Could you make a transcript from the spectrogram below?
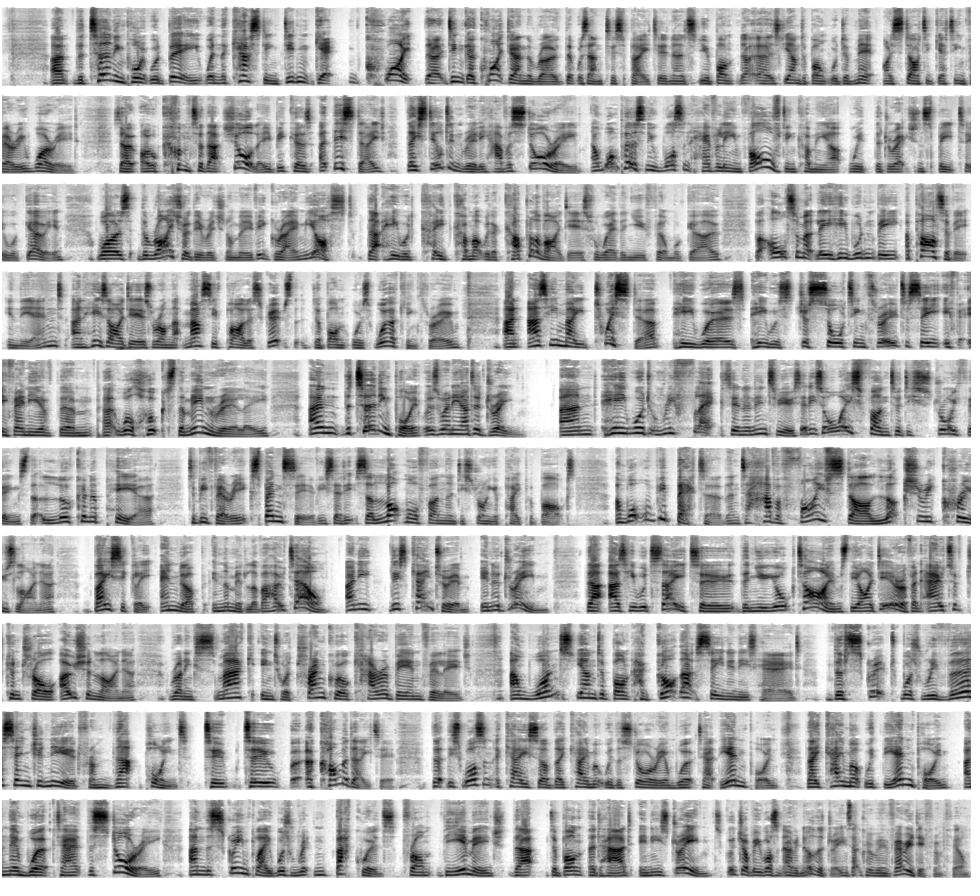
Um, the turning point would be when the casting didn't get quite uh, didn't go quite down the road that was anticipated and as, Bont, uh, as Jan de Bont would admit I started getting very worried. So I will come to that shortly shortly because at this stage they still didn't really have a story. And one person who wasn't heavily involved in coming up with the direction Speed 2 would go in was the writer of the original movie, Graham Yost, that he would he'd come up with a couple of ideas for where the new film would go, but ultimately he wouldn't be a part of it in the end. And his ideas were on that massive pile of scripts that De Bont was working through. And as he made Twister, he was he was just sorting through to see if if any of them uh, well hooked them in really. And the turning point was when he had a dream. And he would reflect in an interview. He said, It's always fun to destroy things that look and appear to be very expensive. He said, It's a lot more fun than destroying a paper box. And what would be better than to have a five star luxury cruise liner basically end up in the middle of a hotel? And he, this came to him in a dream that, as he would say to the New York Times, the idea of an out of control ocean liner running smack into a tranquil Caribbean village. And once Jan de Bont had got that scene in his head, the script was reverse engineered from that point to to accommodate it. That this wasn't a case of they came up with a story and worked out the end point. They came up with the end point and then worked out the story. And the screenplay was written backwards from the image that De Bont had had in his dream. It's a good job he wasn't having other dreams. That could have been a very different film.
